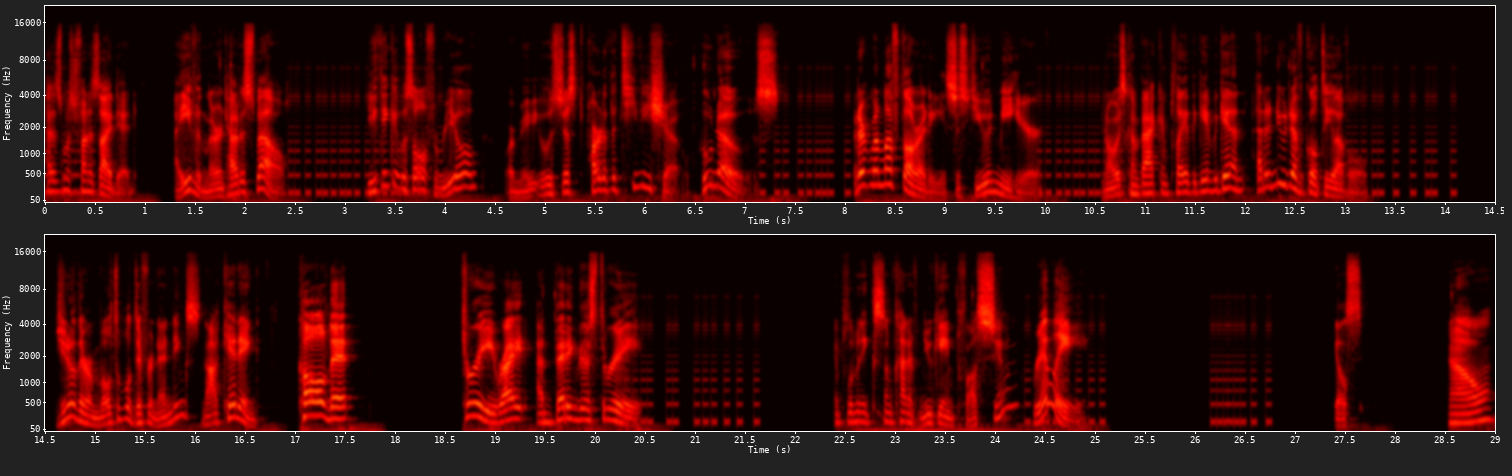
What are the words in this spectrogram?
had as much fun as I did. I even learned how to spell. Do you think it was all for real? Or maybe it was just part of the TV show? Who knows? But everyone left already. It's just you and me here. You can always come back and play the game again at a new difficulty level. Did you know there are multiple different endings? Not kidding. Called it! Three, right? I'm betting there's three. Implementing some kind of new game plus soon? Really? You'll see. No?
